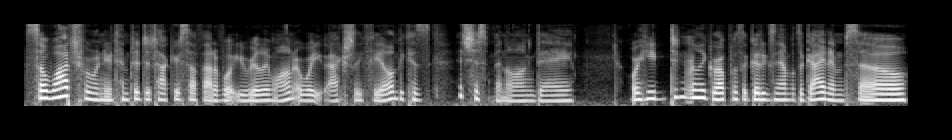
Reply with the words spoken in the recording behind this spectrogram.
So watch for when you're tempted to talk yourself out of what you really want or what you actually feel because it's just been a long day or he didn't really grow up with a good example to guide him, so,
